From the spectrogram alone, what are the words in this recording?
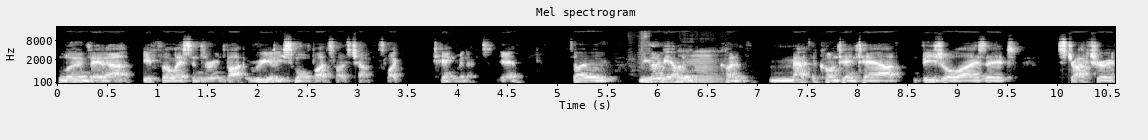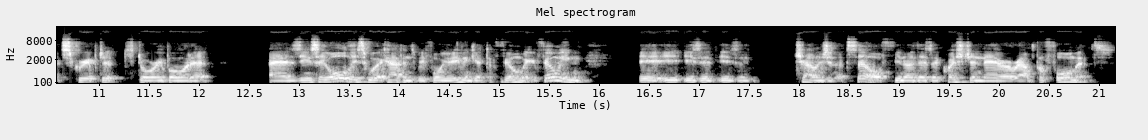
learn better if the lessons are in bite, really small bite-sized chunks, like 10 minutes. Yeah. So you've got to be able to mm. kind of map the content out, visualize it, structure it, script it, storyboard it. As you can see, all this work happens before you even get to filming. Filming is a, is a challenge in itself. You know, there's a question there around performance.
